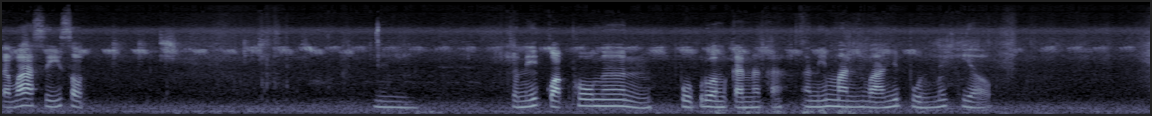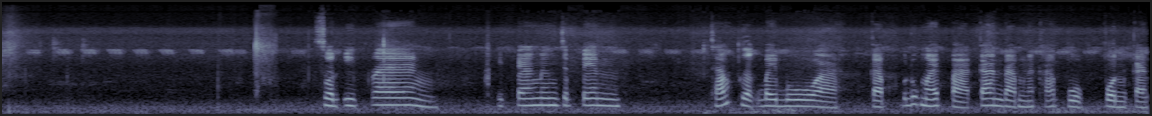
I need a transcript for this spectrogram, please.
แต่ว่าสีสดนี่ตัวนี้กวักโพเงินปลูกรวมกันนะคะ อันนี้มันหวานญี่ปุ่นไม่เกี่ยว ส่วนอีกแปลง อีกแปลงหนึ่งจะเป็นช้างเผือกใบบัวกับลูกไม้ป่าก้านดำนะคะ ปลูกปนกัน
